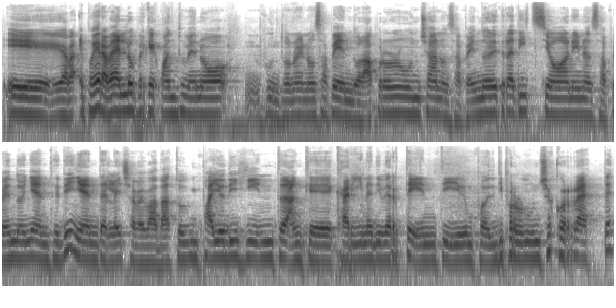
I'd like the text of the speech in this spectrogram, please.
e, era- e poi era bello perché quantomeno appunto noi non sapendo la pronuncia, non sapendo le tradizioni, non sapendo niente di niente, lei ci aveva dato un paio di hint anche carine, divertenti, un po' di pronunce corrette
